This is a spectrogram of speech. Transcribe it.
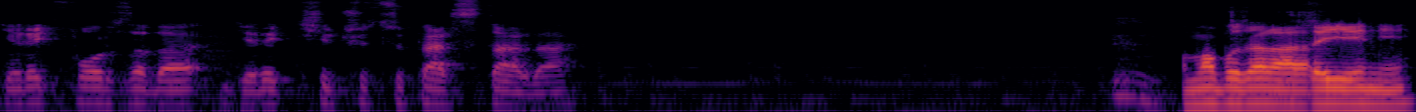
Gerek Forza'da gerek Kirchut Superstar'da. Ama buralarda yeni.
